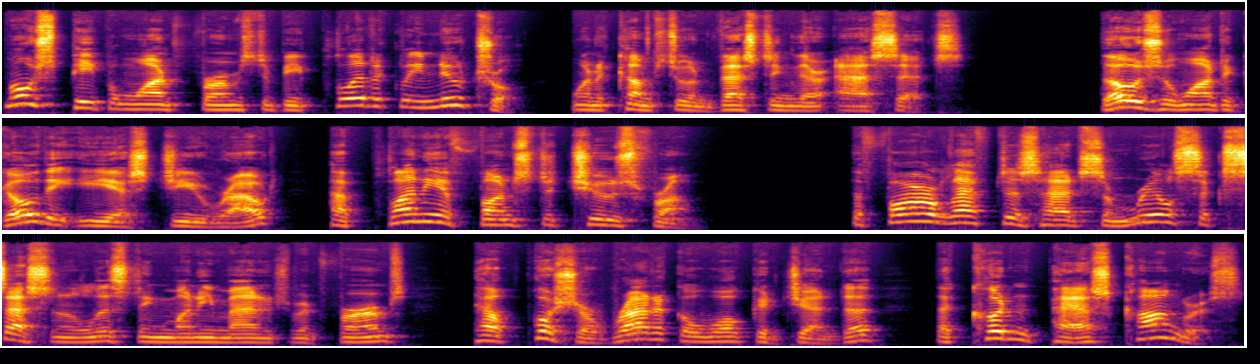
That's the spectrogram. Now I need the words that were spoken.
Most people want firms to be politically neutral when it comes to investing their assets. Those who want to go the ESG route have plenty of funds to choose from. The far left has had some real success in enlisting money management firms to help push a radical woke agenda that couldn't pass Congress.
